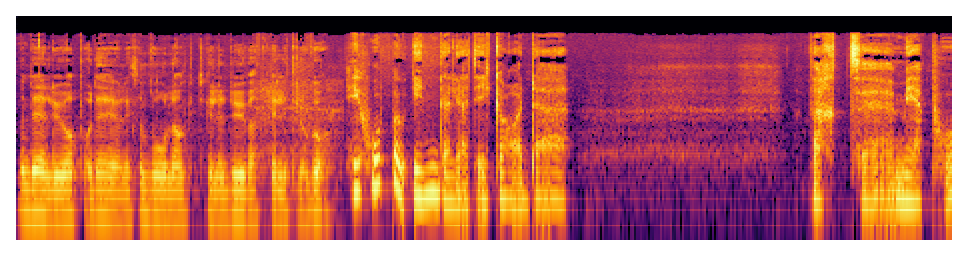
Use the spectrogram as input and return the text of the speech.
Men det jeg lurer på, det er jo liksom hvor langt ville du vært villig til å gå? Jeg håper jo inderlig at jeg ikke hadde vært eh, med på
